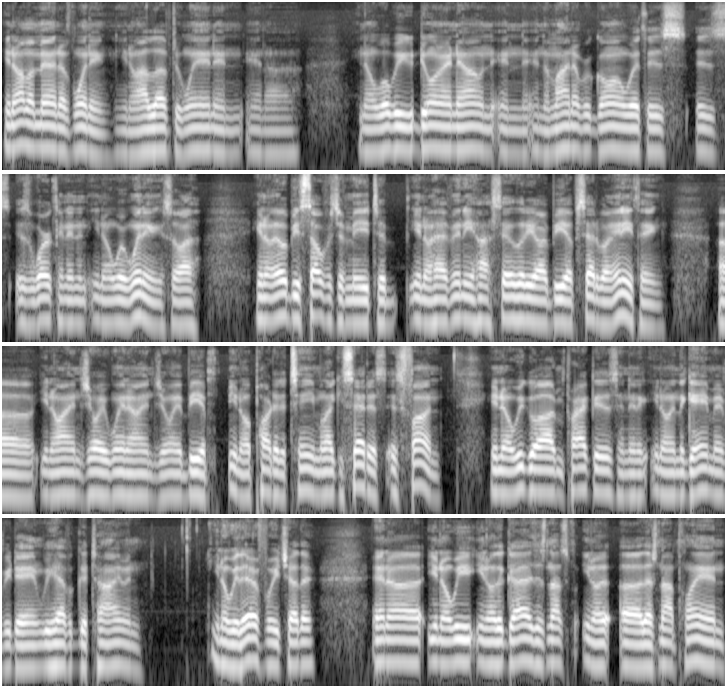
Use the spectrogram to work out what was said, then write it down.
you know I'm a man of winning. You know I love to win, and and uh, you know what we're doing right now, and, and and the lineup we're going with is is is working, and you know we're winning. So I, you know, it would be selfish of me to you know have any hostility or be upset about anything. Uh, you know, I enjoy winning. I enjoy being, a, you know, part of the team. Like you said, it's it's fun. You know, we go out and practice, and you know, in the game every day, and we have a good time, and you know, we're there for each other. And uh, you know, we, you know, the guys that's not, you know, uh, that's not playing,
